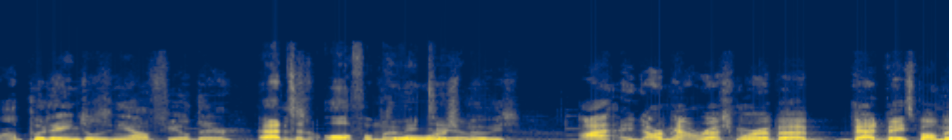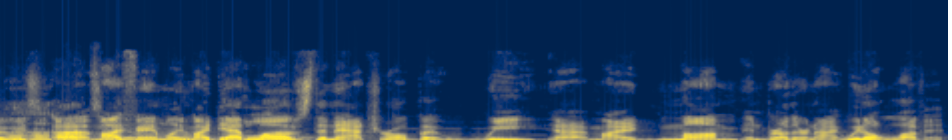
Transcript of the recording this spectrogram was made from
I'll put Angels in the outfield there. That's As an awful movie four worst too. movies. I our Mount Rushmore of uh, bad baseball movies. Uh-huh. Uh, my good one, family, yeah. my dad loves The Natural, but we, uh, my mom and brother and I, we don't love it.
